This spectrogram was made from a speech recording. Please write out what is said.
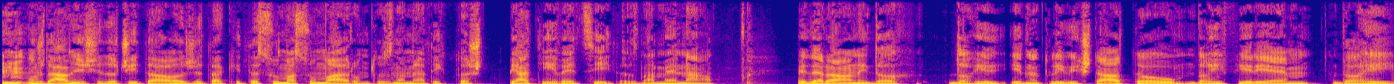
už dávnejšie dočítal, že takýto suma sumárum, to znamená týchto piatich vecí, to znamená federálny dlh, dlhy jednotlivých štátov, dlhy firiem, dlhy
